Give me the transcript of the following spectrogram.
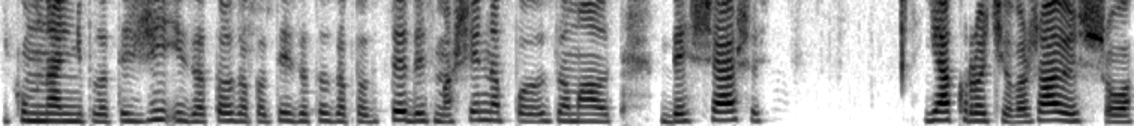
і комунальні платежі, і за то заплати, за то заплати, десь машина зламалась, десь ще щось. Я, коротше, вважаю, що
